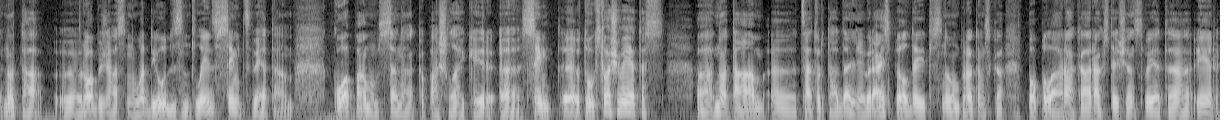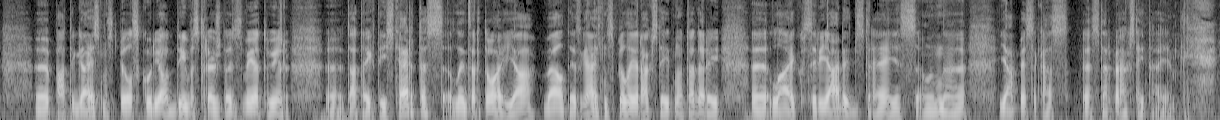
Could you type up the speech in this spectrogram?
nu, tā, robežās no 20 līdz 100 vietām. Kopā mums sanāk, ka pašlaik ir 100 tūkstoši vietas. No tām ceturtā daļa jau ir aizpildītas. Nu, un, protams, ka populārākā rakstīšanas vieta ir pati gaismas pils, kur jau divas trešdaļas vietu ir teikt, izķertas. Līdz ar to, ja vēlaties gaismas pilī rakstīt, nu, tad arī laikus ir jāreģistrējas un jāpiesakās starp rakstītājiem.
